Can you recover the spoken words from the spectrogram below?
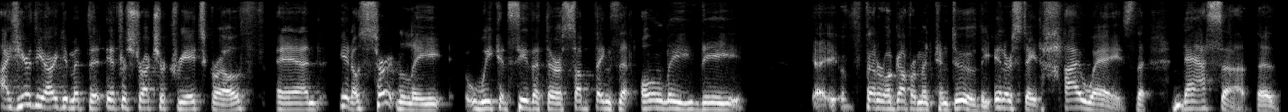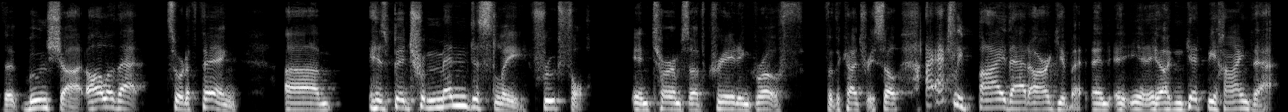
I hear the argument that infrastructure creates growth, and you know, certainly we can see that there are some things that only the federal government can do the interstate highways the nasa the, the moonshot all of that sort of thing um, has been tremendously fruitful in terms of creating growth for the country. So I actually buy that argument and, you know, I can get behind that.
